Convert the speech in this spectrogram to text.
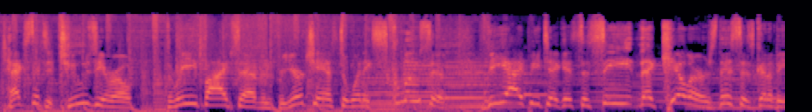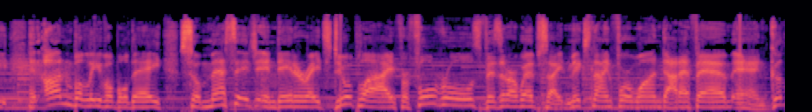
Text it to 20357 for your chance to win exclusive VIP tickets to see the Killers. This is going to be an unbelievable day. So, message and data rates do apply. For full rules, visit our website, mix941.fm, and good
